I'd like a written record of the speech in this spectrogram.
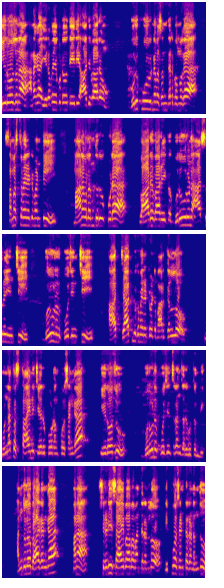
ఈ రోజున అనగా ఇరవై ఒకటవ తేదీ ఆదివారం గురు పూర్ణిమ సందర్భముగా సమస్తమైనటువంటి మానవులందరూ కూడా వారి వారి యొక్క గురువులను ఆశ్రయించి గురువులను పూజించి ఆధ్యాత్మికమైనటువంటి మార్గంలో ఉన్నత స్థాయిని చేరుకోవడం కోసంగా ఈ రోజు గురువును పూజించడం జరుగుతుంది. అందులో భాగంగా మన షిరిడి సాయిబాబా మందిరంలో నిప్పో సెంటర్ నందు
